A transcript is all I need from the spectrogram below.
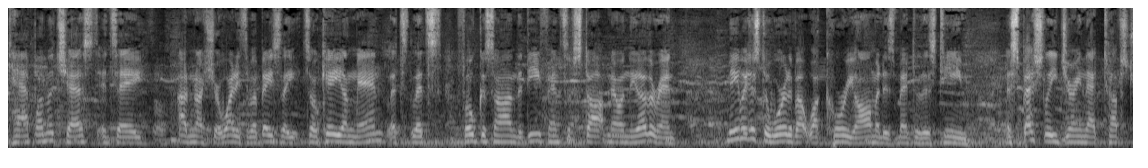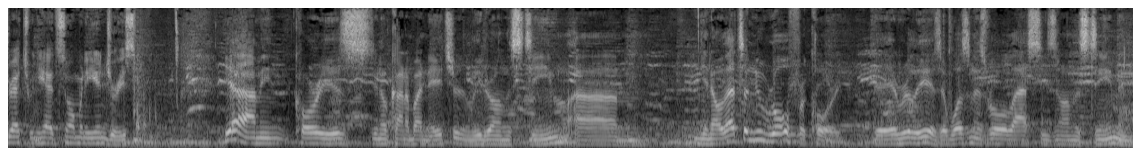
tap on the chest, and say, "I'm not sure what he said, but basically, it's okay, young man. Let's let's focus on the defensive stop now on the other end." Maybe just a word about what Corey Allmond has meant to this team, especially during that tough stretch when he had so many injuries. Yeah, I mean, Corey is, you know, kind of by nature the leader on this team. Um, you know, that's a new role for Corey. It really is. It wasn't his role last season on this team. And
